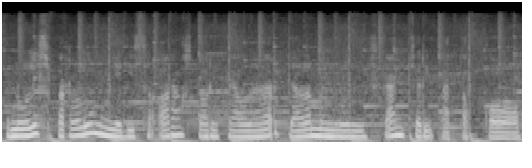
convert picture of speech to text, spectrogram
Penulis perlu menjadi seorang storyteller dalam menuliskan cerita tokoh.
